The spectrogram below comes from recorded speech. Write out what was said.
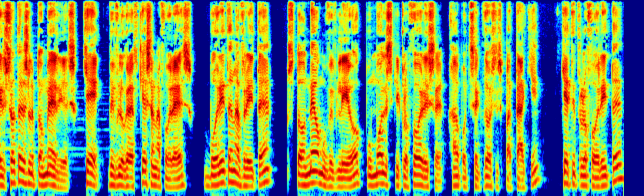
Περισσότερες λεπτομέρειες και βιβλιογραφικές αναφορές μπορείτε να βρείτε στο νέο μου βιβλίο που μόλις κυκλοφόρησε από τις εκδόσεις Πατάκη και τιτλοφορείται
